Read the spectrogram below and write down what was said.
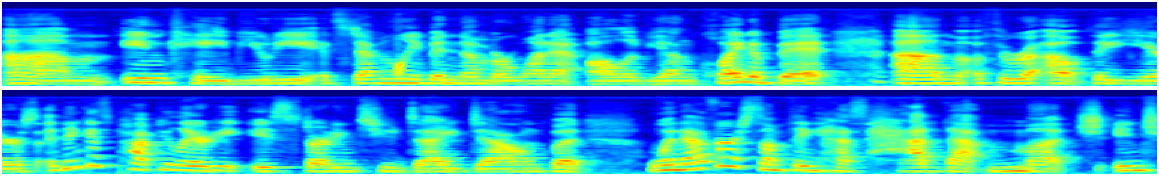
um, in K Beauty. It's definitely been number one at Olive Young quite a bit um, throughout the years. I think its popularity is starting to die down, but whenever something has had that much interest,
